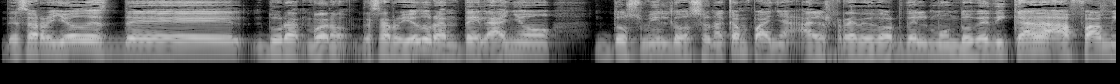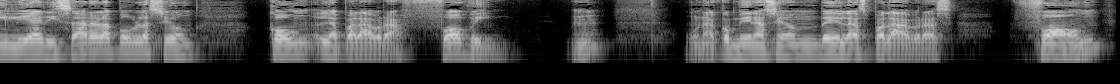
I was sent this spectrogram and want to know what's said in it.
Desarrolló desde durante, bueno, desarrolló durante el año 2012 una campaña alrededor del mundo dedicada a familiarizar a la población con la palabra fobbing. Una combinación de las palabras phone,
